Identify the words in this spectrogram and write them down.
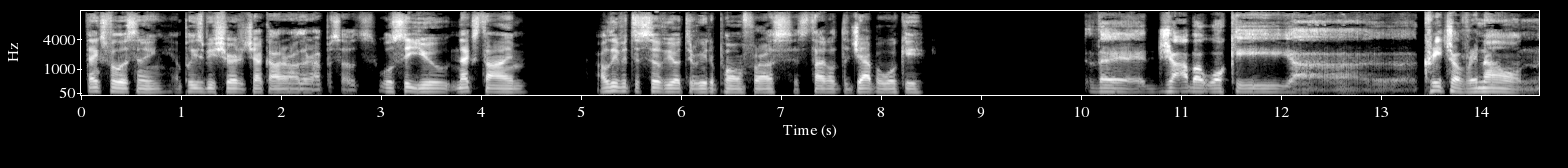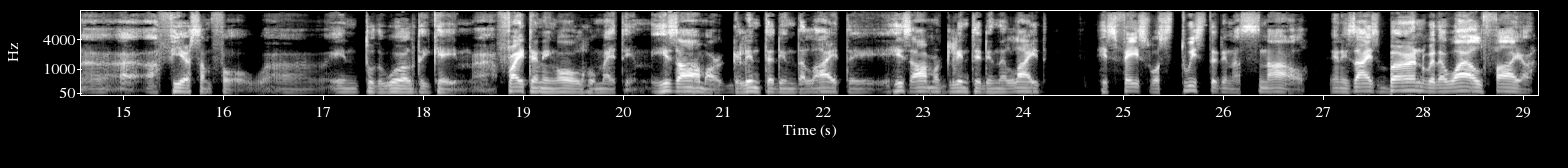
Thanks for listening, and please be sure to check out our other episodes. We'll see you next time. I'll leave it to Silvio to read a poem for us. It's titled The Jabberwocky the Jabberwocky uh, creature of renown, uh, a fearsome foe, uh, into the world he came, uh, frightening all who met him. His armor glinted in the light, uh, his armor glinted in the light, his face was twisted in a snarl, and his eyes burned with a wild fire.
